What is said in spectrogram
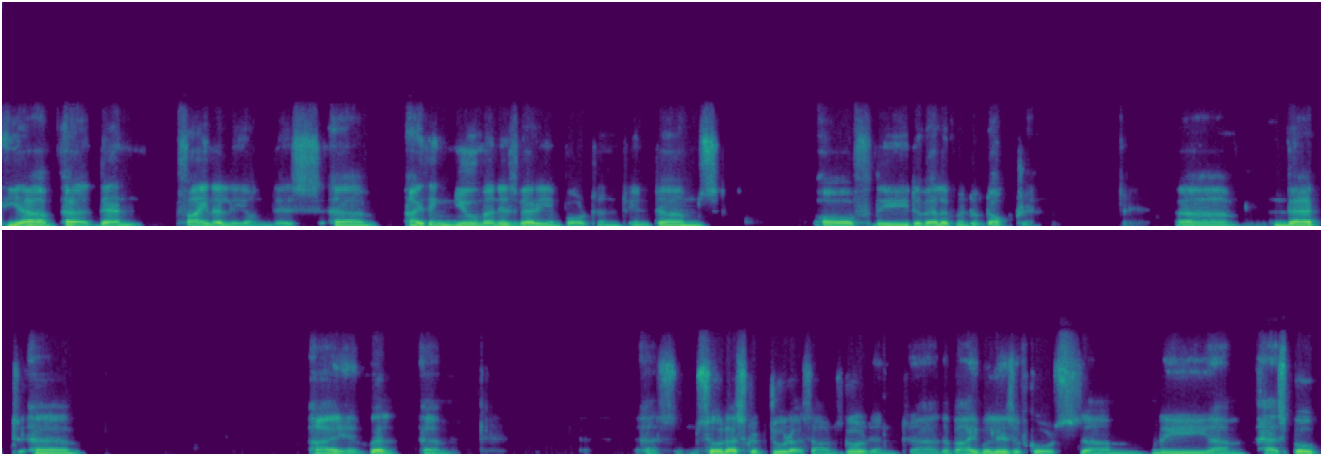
yeah, uh, then finally on this, um, I think Newman is very important in terms of the development of doctrine. Uh, that um, I, well, um, uh, sola scriptura sounds good, and uh, the Bible is, of course, um, the um, as Pope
